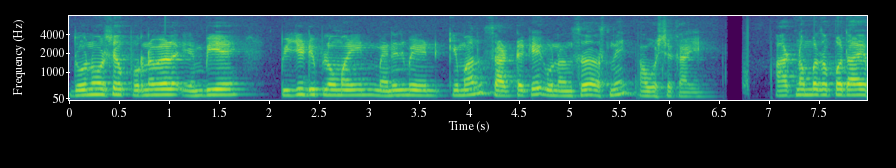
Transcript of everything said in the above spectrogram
दोन वर्ष पूर्णवेळ M B A P G diploma in management किमान साठ टक्के गुणांसह असणे आवश्यक आहे. आठ नंबरचं पद आहे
